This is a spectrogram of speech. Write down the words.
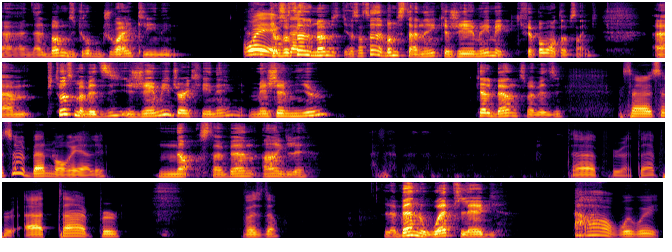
euh, un album du groupe Dry Cleaning. Ouais, Ils ont sorti un album, sorti un album cette année que j'ai aimé, mais qui fait pas mon top 5. Euh, puis toi, tu m'avais dit, j'ai aimé Dry Cleaning, mais j'aime mieux... Quelle band, tu m'avais dit? C'est-tu un band montréalais? Non, c'est un band anglais. Attends un peu, attends un peu. Attends un peu. Vas-y donc. Le band Wet Leg, Ah, oui, oui.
